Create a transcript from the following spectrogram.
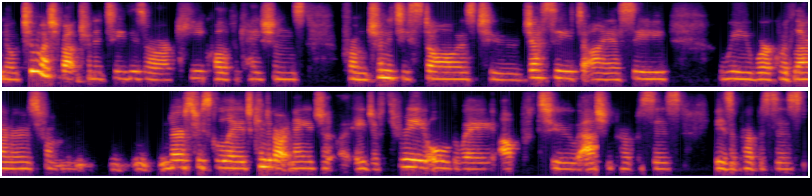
know too much about Trinity, these are our key qualifications from Trinity Stars to GESE to ISE. We work with learners from nursery school age, kindergarten age, age of three, all the way up to action purposes, visa purposes.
